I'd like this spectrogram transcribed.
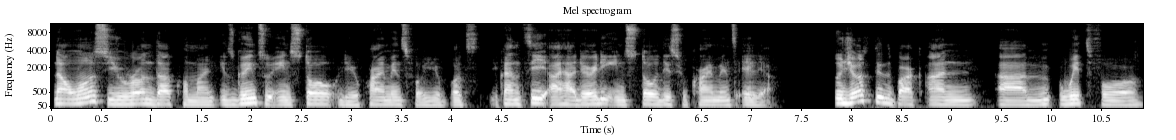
now, once you run that command, it's going to install the requirements for you. But you can see I had already installed these requirements earlier. So just sit back and um, wait for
